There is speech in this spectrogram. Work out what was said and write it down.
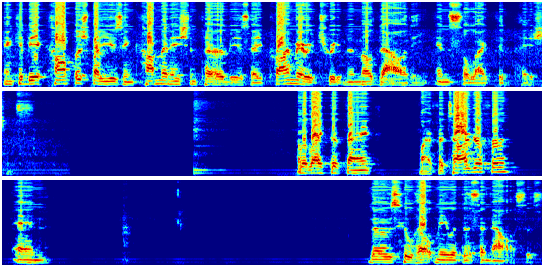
and can be accomplished by using combination therapy as a primary treatment modality in selected patients. I would like to thank my photographer and those who helped me with this analysis.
